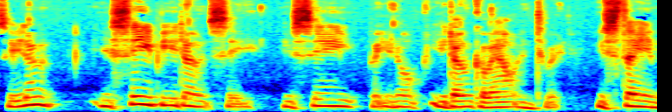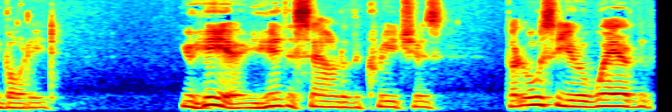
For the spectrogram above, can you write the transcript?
So you don't you see but you don't see. You see but you're not you don't go out into it. You stay embodied. You hear, you hear the sound of the creatures, but also you're aware of the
